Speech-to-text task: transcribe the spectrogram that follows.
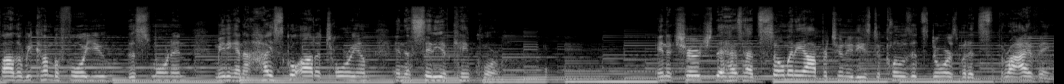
Father, we come before you this morning, meeting in a high school auditorium in the city of Cape Coral. In a church that has had so many opportunities to close its doors, but it's thriving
